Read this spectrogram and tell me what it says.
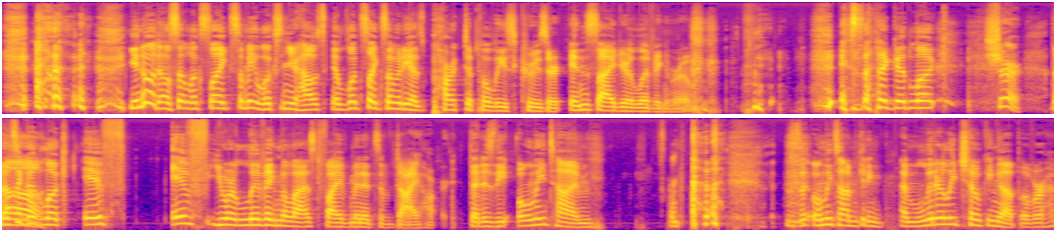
you know what else it looks like? Somebody looks in your house. It looks like somebody has parked a police cruiser inside your living room. Is that a good look? Sure. That's a Uh, good look if if you are living the last five minutes of Die Hard. That is the only time. the only time I'm getting. I'm literally choking up over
